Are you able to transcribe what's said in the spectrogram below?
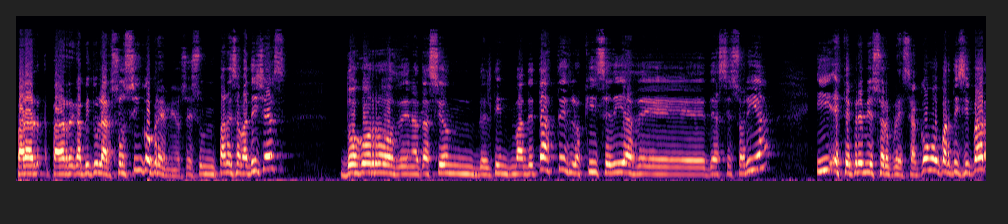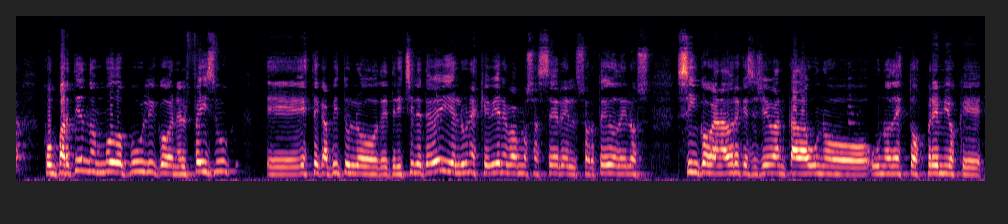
para, recapitular, son cinco premios. Es un par de zapatillas, dos gorros de natación del Team Van de Tastes, los 15 días de, asesoría y este premio sorpresa. ¿Cómo participar? Compartiendo en modo público en el Facebook eh, este capítulo de Trichile TV y el lunes que viene vamos a hacer el sorteo de los cinco ganadores que se llevan cada uno, uno de estos premios que,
